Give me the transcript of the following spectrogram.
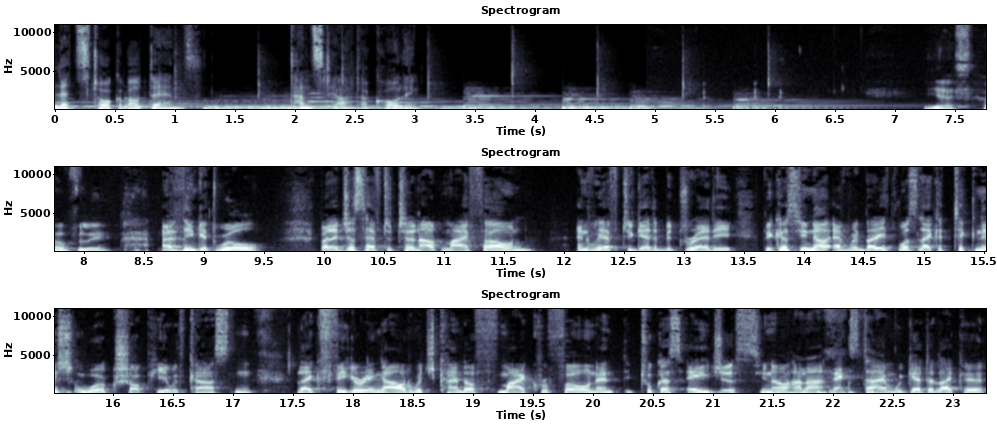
Let's talk about dance. Tanztheater calling. Yes, hopefully. I think it will. But I just have to turn out my phone and we have to get a bit ready. Because, you know, everybody, it was like a technician workshop here with Carsten, like figuring out which kind of microphone, and it took us ages. You know, Hannah, next time we get a, like a,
